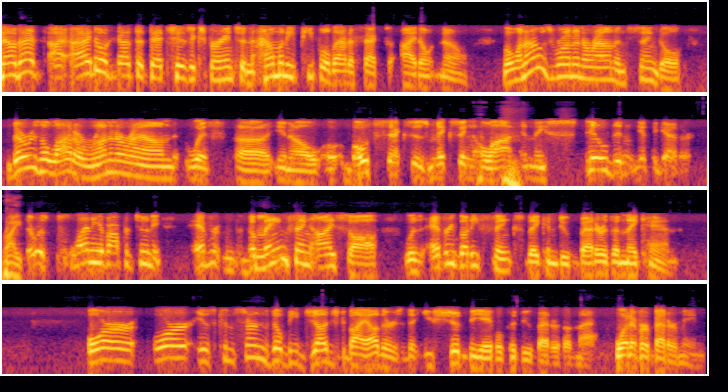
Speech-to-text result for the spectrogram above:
Now that I, I don't doubt that that's his experience, and how many people that affects, I don't know. But when I was running around and single, there was a lot of running around with, uh, you know, both sexes mixing a lot, and they still didn't get together. Right. There was plenty of opportunity. Every the main thing I saw was everybody thinks they can do better than they can, or or is concerned they'll be judged by others that you should be able to do better than that, whatever better means.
